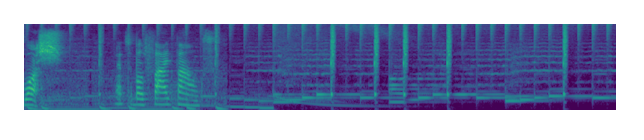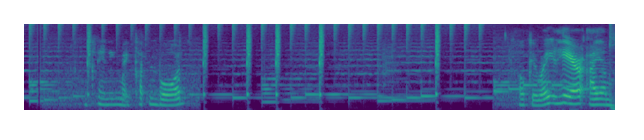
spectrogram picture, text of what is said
Wash. That's about five pounds. I'm cleaning my cutting board okay right here I am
